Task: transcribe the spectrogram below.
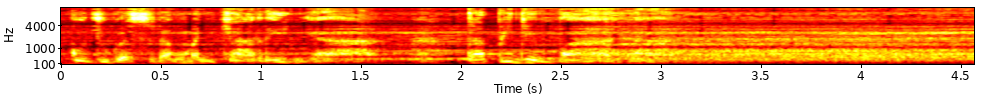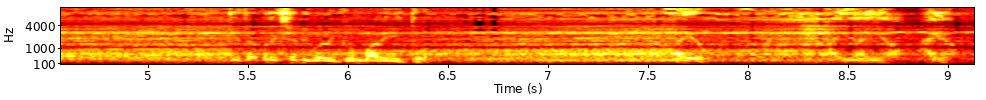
Aku juga sedang mencarinya. Tapi di mana? Kita periksa di balik lemari itu. Ayo. Ayo, ayo, ayo.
